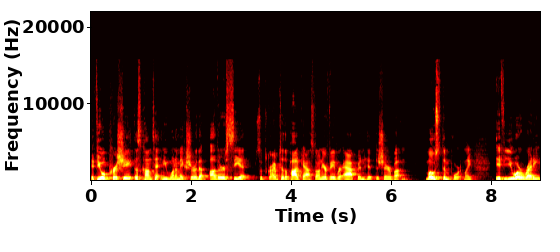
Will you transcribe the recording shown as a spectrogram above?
If you appreciate this content and you want to make sure that others see it, subscribe to the podcast on your favorite app and hit the share button. Most importantly, if you are ready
